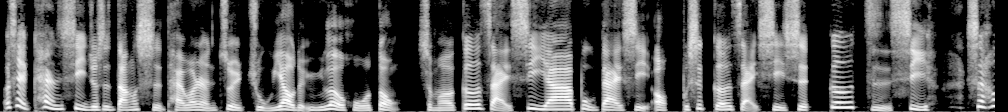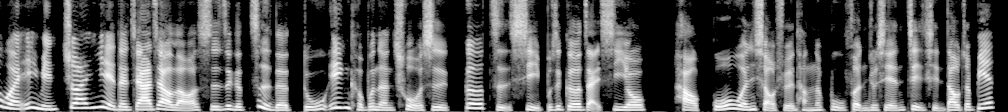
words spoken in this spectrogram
而且看戏就是当时台湾人最主要的娱乐活动，什么歌仔戏呀、布袋戏哦，不是歌仔戏，是歌子戏。身为一名专业的家教老师，这个字的读音可不能错，是歌子戏，不是歌仔戏哦。好，国文小学堂的部分就先进行到这边。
